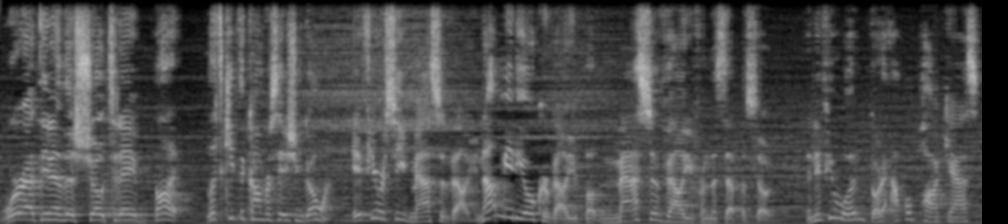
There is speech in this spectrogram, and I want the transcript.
We're at the end of this show today, but let's keep the conversation going. If you received massive value, not mediocre value, but massive value from this episode, then if you would, go to Apple Podcasts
